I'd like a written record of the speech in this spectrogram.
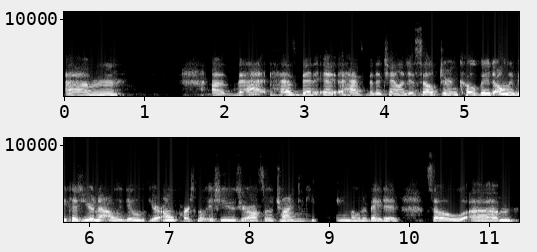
Um, uh, that has been has been a challenge itself during COVID, only because you're not only dealing with your own personal issues, you're also trying mm-hmm. to keep the team motivated. So um,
